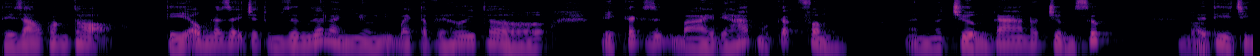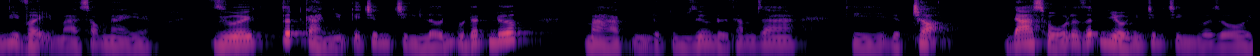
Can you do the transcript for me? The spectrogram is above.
thầy giáo quang thọ thì ông đã dạy cho tùng dương rất là nhiều những bài tập về hơi thở về cách dựng bài để hát một tác phẩm nó trường ca nó trường sức Vâng. Thế thì chính vì vậy mà sau này dưới tất cả những cái chương trình lớn của đất nước mà được Tùng Dương được tham gia thì được chọn. Thì đa số là rất nhiều những chương trình vừa rồi,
